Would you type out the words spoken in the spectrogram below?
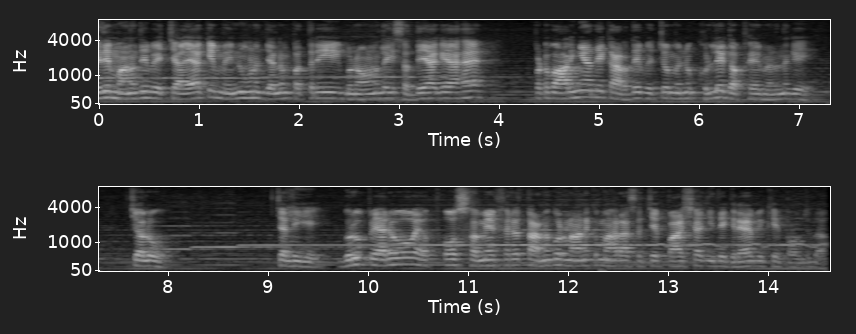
ਇਹਦੇ ਮਨ ਦੇ ਵਿੱਚ ਆਇਆ ਕਿ ਮੈਨੂੰ ਹੁਣ ਜਨਮ ਪੱਤਰੀ ਬਣਾਉਣ ਲਈ ਸੱਦਿਆ ਗਿਆ ਹੈ। ਪਟਵਾਰੀਆਂ ਦੇ ਘਰ ਦੇ ਵਿੱਚੋਂ ਮੈਨੂੰ ਖੁੱਲੇ ਗੱਫੇ ਮਿਲਣਗੇ। ਚਲੋ, ਚੱਲੀਏ। ਗੁਰੂ ਪਿਆਰਿਓ ਉਸ ਸਮੇਂ ਫਿਰ ਧੰਨ ਗੁਰੂ ਨਾਨਕ ਮਹਾਰਾਜ ਸੱਚੇ ਪਾਤਸ਼ਾਹ ਜੀ ਦੇ ਗ੍ਰਹਿ ਵਿਖੇ ਪਹੁੰਚਦਾ।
